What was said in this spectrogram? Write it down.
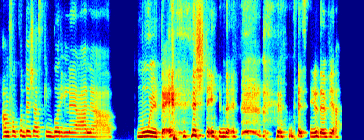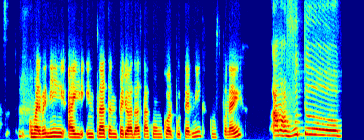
am făcut deja schimbările alea multe, știi, de, de stil de viață. Cum ar veni, ai intrat în perioada asta cu un corp puternic, cum spuneai? Am avut, uh,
